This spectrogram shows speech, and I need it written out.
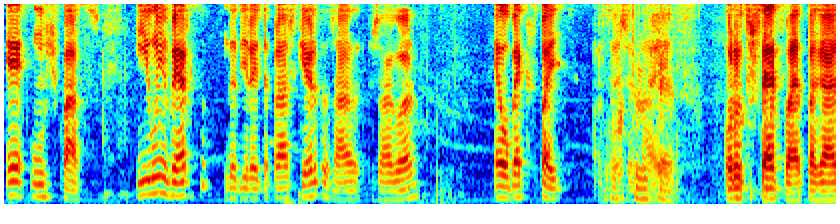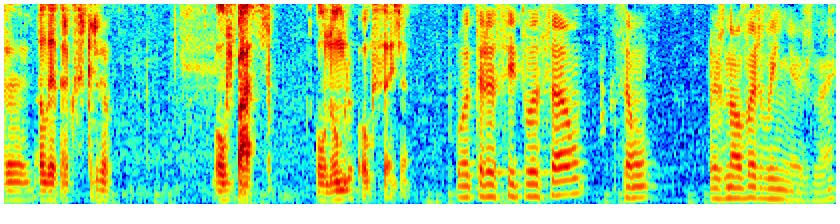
é um espaço. E o inverso, da direita para a esquerda, já, já agora, é o backspace. Ou seja, o retrocesso. Vai, o retrocesso vai apagar a letra que se escreveu. Ou o espaço. Ou o número, ou o que seja. Outra situação são as novas linhas, não é?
